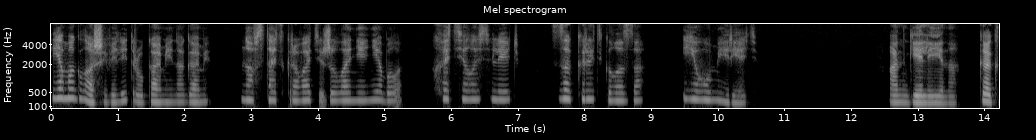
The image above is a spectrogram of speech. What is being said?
Я могла шевелить руками и ногами, но встать с кровати желания не было. Хотелось лечь, закрыть глаза и умереть. Ангелина, как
